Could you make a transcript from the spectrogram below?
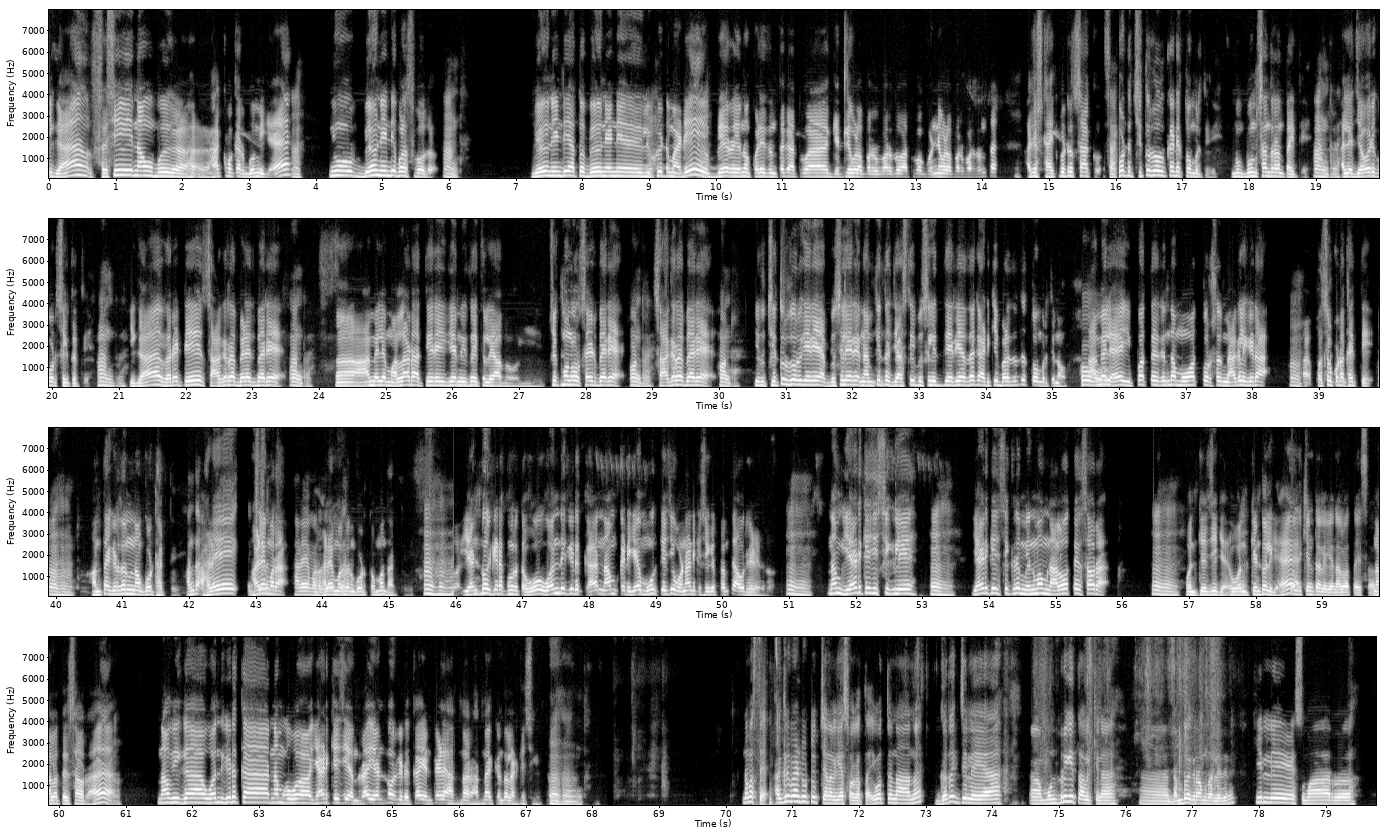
ಈಗ ಸಸಿ ನಾವು ಹಾಕ್ಬೇಕಾದ್ರೆ ಭೂಮಿಗೆ ನೀವು ಬೇವಿನ ಹಿಂಡಿ ಬಳಸಬಹುದು ಹ್ಮ್. ಬೇವಿನ ಹಿಂಡಿ ಅಥವಾ ಬೇವಿನ ಎಣ್ಣೆ ಲಿಕ್ವಿಡ್ ಮಾಡಿ ಬೇರೆ ಏನೋ ಕೊಳೆದಂತಾಗ ಅಥವಾ ಗೆದ್ಲಿ ಒಳ ಬರಬಾರ್ದು ಅಥವಾ ಗೊಣ್ಣೆ ಒಳ ಬರಬಾರ್ದು ಅಂತ ಅದಿಷ್ಟು ಹಾಕಿಬಿಟ್ರೆ ಸಾಕು. ಕೊಟ್ಟು ಚಿತ್ರದುರ್ಗ ಕಡೆ ತೊಗೊಂಬರ್ತೀವಿ. ಭೂಮಸಂದ್ರ ಅಂತ ಐತಿ. ಹನ್ರಿ. ಅಲ್ಲಿ ಜವಾರಿ ಕೊಟ್ಟು ಸಿಗ್ತೈತಿ. ಹನ್ರಿ. ಈಗ ವೆರೈಟಿ ಸಾಗರ ಬೆಳೆದ್ ಬೇರೆ ಆಮೇಲೆ ಮಲ್ಲಾಡ ತೀರ ಈಗೇನು ಇದೈತಲ್ಲ ಯಾವ್ದು? ಈ ಚಿಕ್ಕಮಂಗ್ಳೂರ್ ಸೈಡ್ ಬೇರೆ ಸಾಗರ ಬೇರೆ ಇದು ಚಿತ್ರದುರ್ಗ ಏರಿಯಾ ಬಿಸಿಲು ಏರಿಯಾ ನಮ್ಕಿಂತ ಜಾಸ್ತಿ ಬಿಸಿಲಿದ್ದ ಏರಿಯಾದಾಗ ಅಡಿಕೆ ಬೆಳೆದದ್ದು ತೊಗೊಂಬರ್ತೀವಿ ನಾವು. ಆಮೇಲೆ ಇಪ್ಪತ್ತೈದರಿಂದ ಮೂವತ್ತು ವರ್ಷದ ಮ್ಯಾಗಲ ಗಿಡ. ಫಸಲ್ ಕೊಡಕ್ ಹತ್ತಿ. ಅಂತ ಗಿಡದನ್ನ ನಾವು ಗೋಟ್ ಹಾಕ್ತಿವಿ. ಅಂತ ಹಳೆ ಹಳೆ ಮರ. ಹಳೆ ಮರ. ಹಳೆ ಮರದ ಗೋಟ್ ತಗೊಂಬಂದ್ ಹಾಕ್ತಿವಿ. ಎಂಟ್ನೂರ್ ಗಿಡ ಕುಂದಿರ್ತಾವು. ಒಂದ್ ಗಿಡಕ್ಕ ನಮ್ ಕಡೆಗೆ ಮೂರ್ ಕೆಜಿ ಒಣಾಡಿಕೆ ಸಿಗುತ್ತಂತ ಅವ್ರು ಹೇಳಿದ್ರು. ನಮ್ಗೆ ಎರಡ್ ಕೆಜಿ ಸಿಗ್ಲಿ. ಎರಡ್ ಕೆಜಿ ಸಿಕ್ಕರೆ ಮಿನಿಮಮ್ ನಲ್ವತ್ತೈದು ಸಾವಿರ. ಒಂದ್ ಕೆಜಿಗೆ ಒಂದ್ ಕ್ವಿಂಟಲ್ಗೆ ಒಂದ್ ಕ್ವಿಂಟಲ್ಗೆ ನಲವತ್ತೈದು ಸಾವಿರ. ನಲವತ್ತೈದು ಸಾವಿರ. ನಾವೀಗ ಒಂದ್ ಗಿಡಕ್ಕ ನಮ್ಗ ಎರಡ್ ಕೆಜಿ ಅಂದ್ರ ಎಂಟ್ನೂರ್ ಗಿಡಕ್ಕ ಎಂಟೇಳೆ ಹದಿನಾರು ಹದಿನಾರು ಕ್ವಿಂಟಲ್ ಅಡಿಕೆ ಸಿಗುತ್ತೆ. ನಮಸ್ತೆ ಅಗ್ರಿಬ್ಯಾಂಡ್ ಯೂಟ್ಯೂಬ್ ಚಾನಲ್ಗೆ ಸ್ವಾಗತ. ಇವತ್ತು ನಾನು ಗದಗ ಜಿಲ್ಲೆಯ ಮುಂಡ್ರಿಗಿ ತಾಲೂಕಿನ ಡಂಬಳ ಗ್ರಾಮದಲ್ಲಿದ್ದೀನಿ. ಇಲ್ಲಿ ಸುಮಾರು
